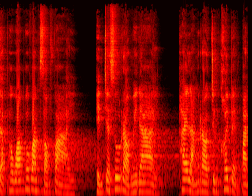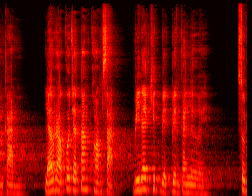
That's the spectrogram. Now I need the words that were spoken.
จับพะวะพะวังสองฝ่าย เห็นจะสู้เราไม่ได้ ภายหลังเราจึงค่อยแบ่งปันกัน แล้วเราก็จะตั้งความสัตย์มิได้คิดเบียดเบียนกันเลย ส่วน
